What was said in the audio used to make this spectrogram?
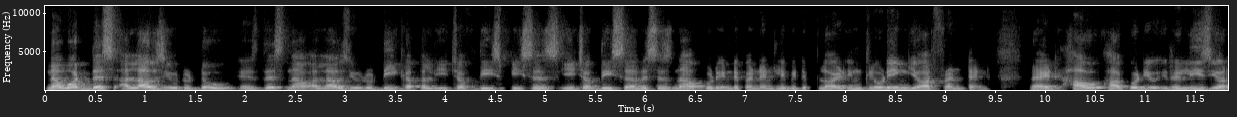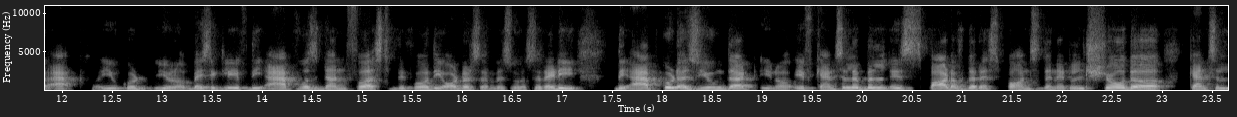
Now, what this allows you to do is this now allows you to decouple each of these pieces. Each of these services now could independently be deployed, including your front end, right? How, how could you release your app? You could, you know, basically if the app was done first before the order service was ready, the app could assume that, you know, if cancelable is part of the response, then it will show the cancel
